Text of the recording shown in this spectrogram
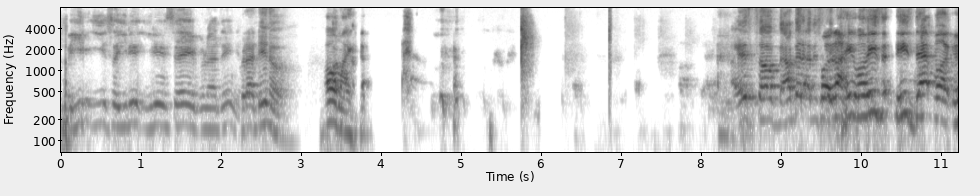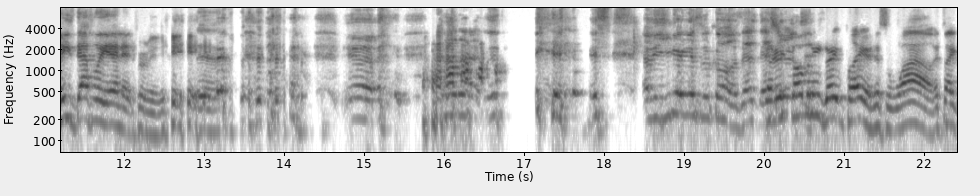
But you, you, so you didn't you didn't say Ronaldinho. Ronaldinho. Oh my god. It's tough. I bet I just. Well, no, he, well he's he's definitely he's definitely in it for me. yeah. yeah. it's, I mean, you gotta get some calls. That's, that's there's so many great players. It's wild. It's like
